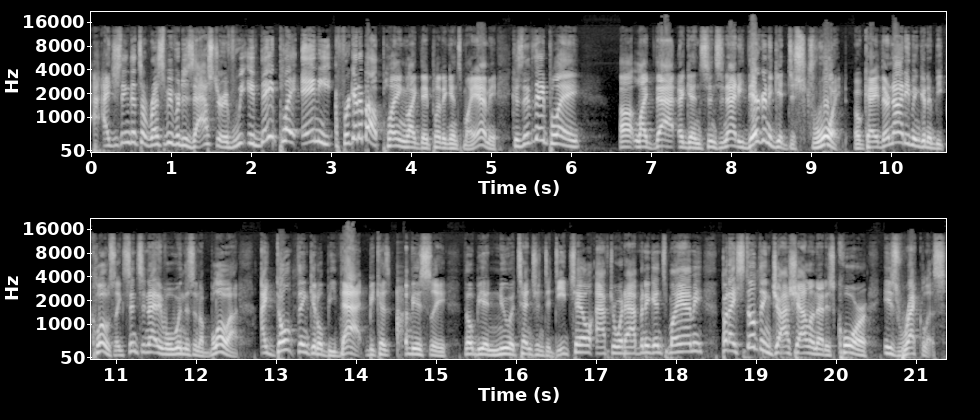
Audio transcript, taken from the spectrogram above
I just think that's a recipe for disaster. If we if they play any, forget about playing like they played against Miami, because if they play uh, like that against Cincinnati, they're going to get destroyed. Okay, they're not even going to be close. Like Cincinnati will win this in a blowout. I don't think it'll be that because obviously there'll be a new attention to detail after what happened against Miami. But I still think Josh Allen at his core is reckless,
